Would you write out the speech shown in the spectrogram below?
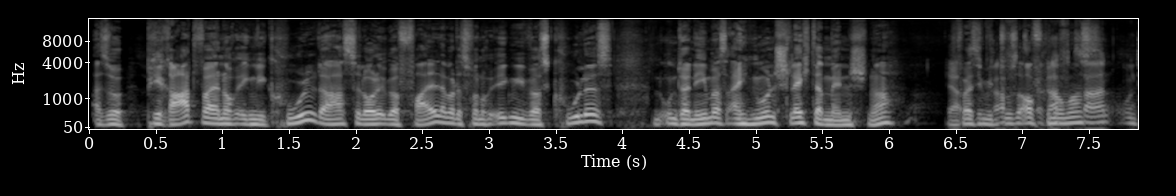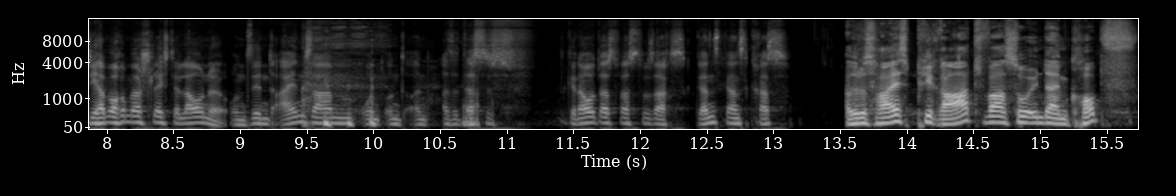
also Pirat war ja noch irgendwie cool, da hast du Leute überfallen, aber das war noch irgendwie was Cooles. Ein Unternehmer ist eigentlich nur ein schlechter Mensch, ne? Ja, ich weiß nicht, wie du es aufgenommen hast. Und die haben auch immer schlechte Laune und sind einsam und, und, und also das ja. ist genau das, was du sagst. Ganz, ganz krass. Also das heißt, Pirat war so in deinem Kopf.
